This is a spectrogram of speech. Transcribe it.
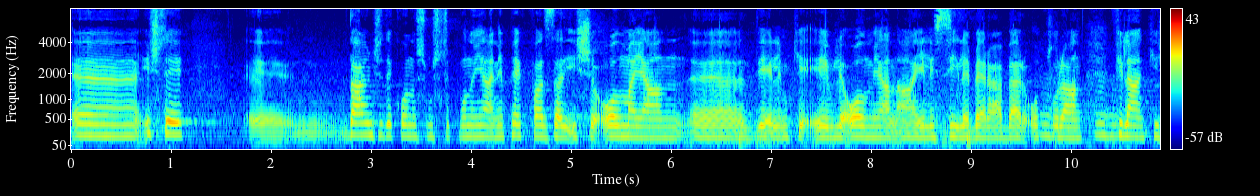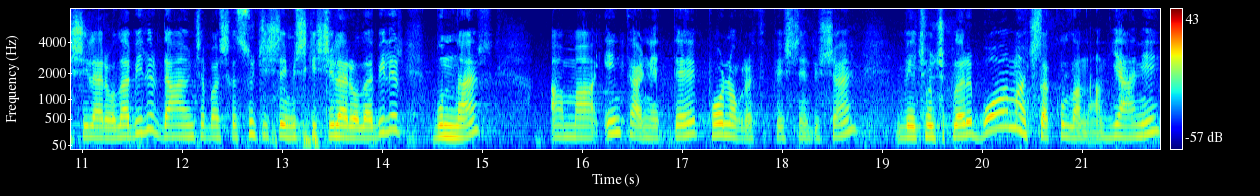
e, işte e, daha önce de konuşmuştuk bunu yani pek fazla işi olmayan e, diyelim ki evli olmayan ailesiyle beraber oturan filan kişiler olabilir. Daha önce başka suç işlemiş kişiler olabilir. Bunlar ama internette pornografi peşine düşen ve çocukları bu amaçla kullanan yani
